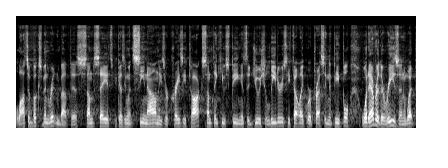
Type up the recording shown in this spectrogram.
Lots of books have been written about this. Some say it's because he went senile and these were crazy talks. Some think he was speaking against the Jewish leaders. He felt like we're oppressing the people. Whatever the reason, what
